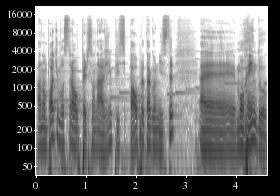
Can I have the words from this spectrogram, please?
ela não pode mostrar o personagem principal, o protagonista, é, morrendo,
